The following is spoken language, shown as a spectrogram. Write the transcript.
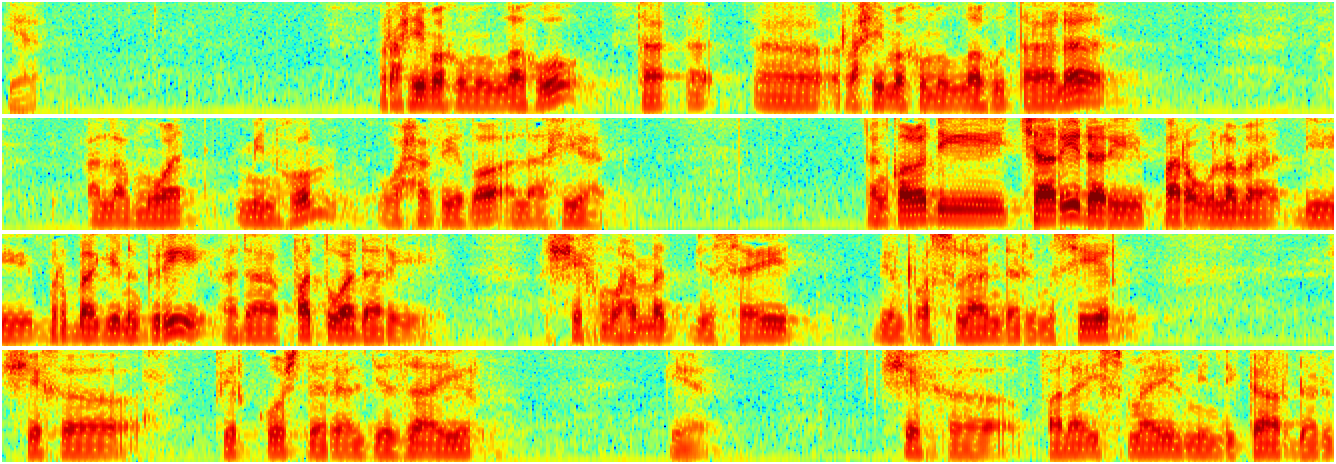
Ya. Rahimahumullahu ta, uh, taala al-amwat minhum wa hafidha al-ahya. Dan kalau dicari dari para ulama di berbagai negeri ada fatwa dari Syekh Muhammad bin Said bin Raslan dari Mesir, Syekh Firqus dari Aljazair, ya. Syekh Fala Ismail Mindikar dari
